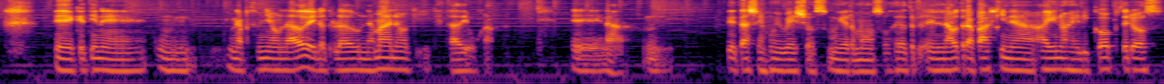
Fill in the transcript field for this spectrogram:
eh, que tiene una pezuña a un lado y el otro lado una mano que, está dibujando. Eh, nada, detalles muy bellos, muy hermosos. en la otra página hay unos helicópteros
